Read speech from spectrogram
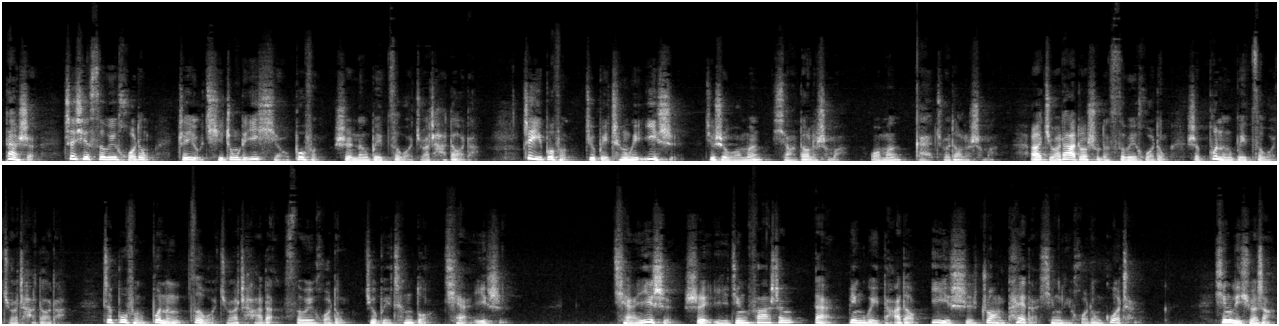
但是这些思维活动只有其中的一小部分是能被自我觉察到的，这一部分就被称为意识，就是我们想到了什么，我们感觉到了什么。而绝大多数的思维活动是不能被自我觉察到的，这部分不能自我觉察的思维活动就被称作潜意识。潜意识是已经发生但并未达到意识状态的心理活动过程。心理学上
